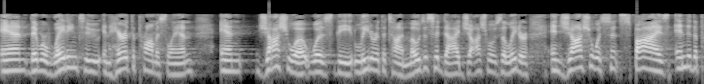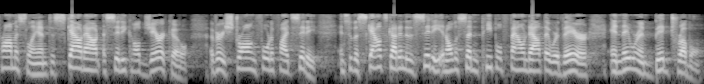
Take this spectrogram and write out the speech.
and they were waiting to inherit the promised land. And Joshua was the leader at the time. Moses had died. Joshua was the leader. And Joshua sent spies into the promised land to scout out a city called Jericho, a very strong fortified city. And so the scouts got into the city and all of a sudden people found out they were there and they were in big trouble.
